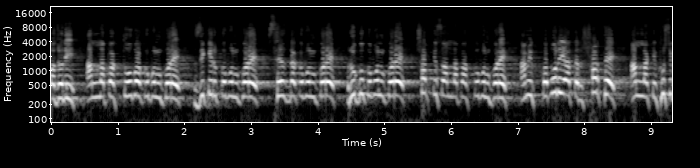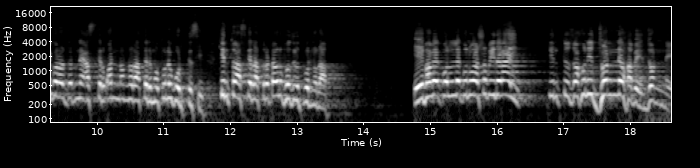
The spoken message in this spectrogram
রজনী পাক তৌবা কবুল করে, জিকির কবুল করে, সেজদা কবুল করে, রুকু কবুল করে, সবকিছু আল্লাহ পাক কবুল করে, আমি কবুলিয়াতের স্বার্থে আল্লাহকে খুশি করার জন্য আজকের অন্যান্য রাতের মতনও করতেছি। কিন্তু আজকের রাত্রটা হলো ফজরতপূর্ণ রাত। এইভাবে করলে কোনো অসুবিধা নাই। কিন্তু যখনই জন্যে হবে, জন্যে।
